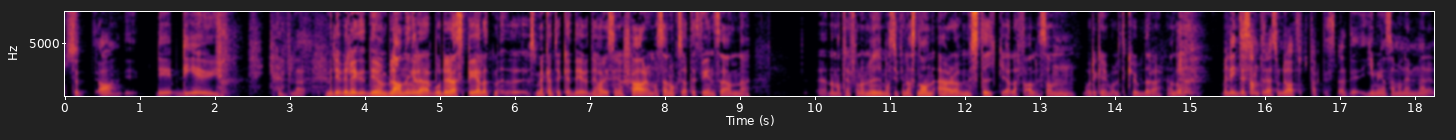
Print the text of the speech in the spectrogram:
så ja, det, det är ju jävlar. Men det är, väl, det är en blandning det där, både det här spelet som jag kan tycka, det, det har ju sin charm och sen också att det finns en, eh, när man träffar någon ny, måste ju finnas någon air av mystik i alla fall. Som, Mm. Och det kan ju vara lite kul det där ändå. Men det är intressant det där som du har faktiskt, att gemensamma nämnaren.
